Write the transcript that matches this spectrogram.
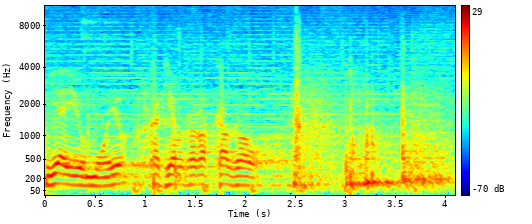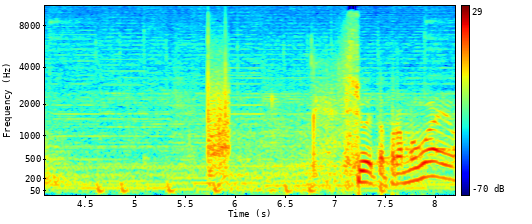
я ее мою, как я уже рассказывал. Все это промываю.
